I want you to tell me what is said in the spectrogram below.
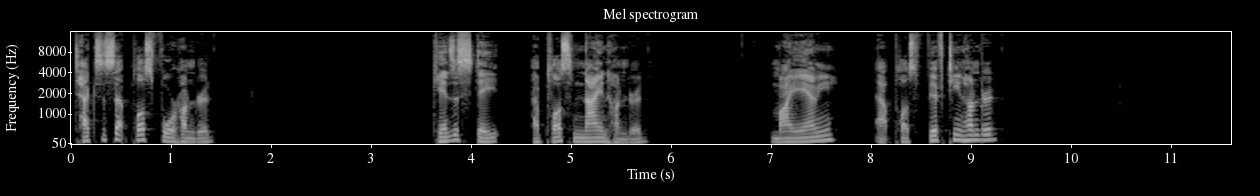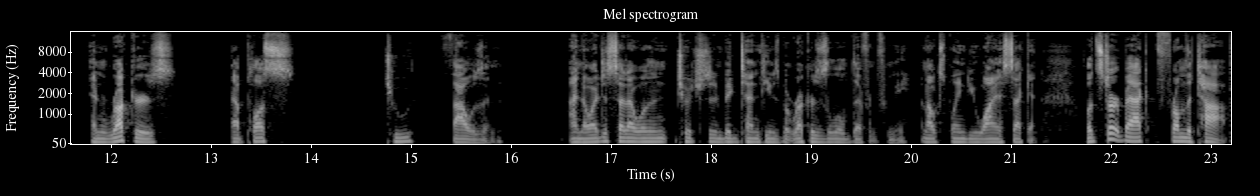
Texas at plus 400, Kansas State at plus 900, Miami at plus 1500, and Rutgers at plus 2000. I know I just said I wasn't too interested in Big Ten teams, but Rutgers is a little different for me, and I'll explain to you why in a second. Let's start back from the top.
